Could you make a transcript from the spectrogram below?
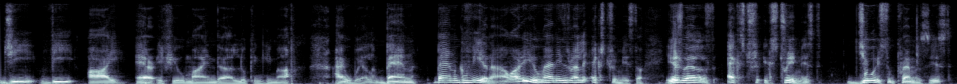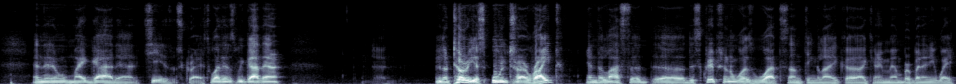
G-V-I-R, if you mind uh, looking him up. I will. Ben, Ben Gvir. How are you, man? Israeli extremist. Israel's extre extremist, Jewish supremacist, and then, oh my God, uh, Jesus Christ. What else we got there? notorious ultra-right. And the last uh, uh, description was what? Something like, uh, I can't remember, but anyway.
